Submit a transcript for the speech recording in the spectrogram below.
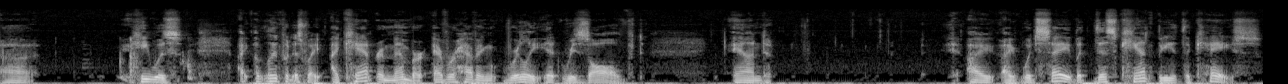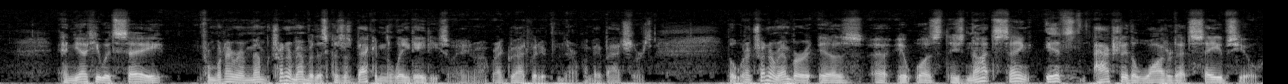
Uh, he was. I, let me put it this way: I can't remember ever having really it resolved, and I I would say, but this can't be the case, and yet he would say, from what I remember, trying to remember this because it was back in the late '80s you know, when I graduated from there my bachelor's. But what I'm trying to remember is uh, it was he's not saying it's actually the water that saves you.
